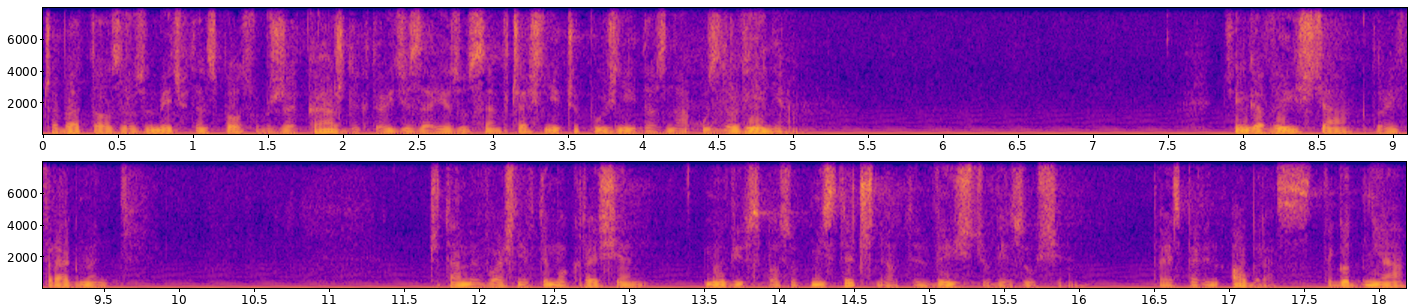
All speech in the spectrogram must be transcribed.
Trzeba to zrozumieć w ten sposób, że każdy, kto idzie za Jezusem, wcześniej czy później dozna uzdrowienia. Księga Wyjścia, której fragment czytamy właśnie w tym okresie, mówi w sposób mistyczny o tym wyjściu w Jezusie. To jest pewien obraz tego dnia.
